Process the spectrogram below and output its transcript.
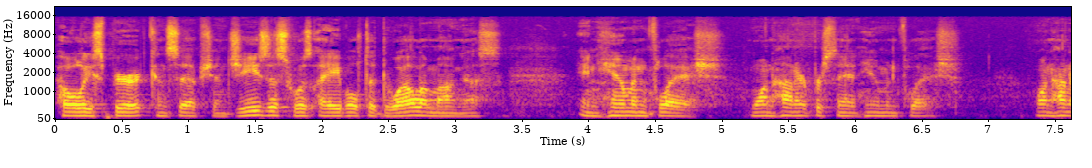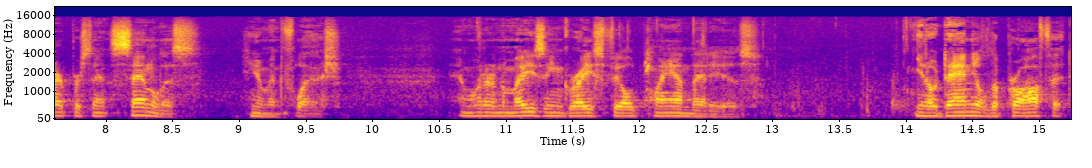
Holy Spirit conception, Jesus was able to dwell among us in human flesh, 100% human flesh, 100% sinless human flesh. And what an amazing grace filled plan that is. You know, Daniel the prophet,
